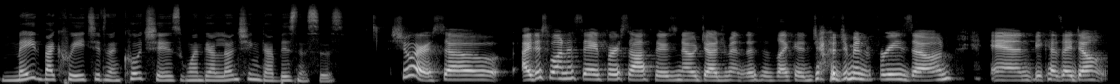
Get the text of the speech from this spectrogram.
made by creatives and coaches when they're launching their businesses? Sure. So I just want to say, first off, there's no judgment. This is like a judgment free zone. And because I don't,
